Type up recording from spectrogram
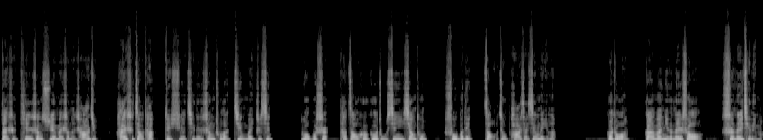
但是天生血脉上的差距，还是叫他对雪麒麟生出了敬畏之心。若不是他早和阁主心意相通，说不定早就趴下行礼了。阁主，敢问你的雷兽是雷麒麟吗？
